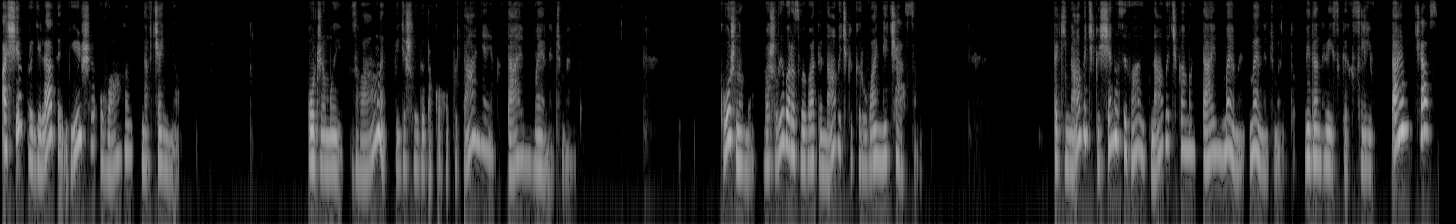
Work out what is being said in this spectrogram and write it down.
а ще приділяти більше уваги навчанню. Отже, ми з вами підійшли до такого питання, як тайм-менеджмент. Кожному важливо розвивати навички керування часом. Такі навички ще називають навичками тайм-менеджменту від англійських слів тайм час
